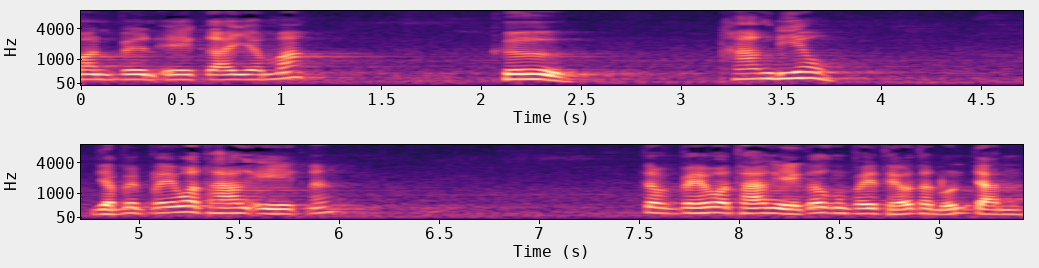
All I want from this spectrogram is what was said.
มันเป็นเอกายมรคคือทางเดียว อย่าไปแปลว่าทางเอกนะถ้าแปลว่าทางเอกก็คงไปแถวถนนจันทร์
